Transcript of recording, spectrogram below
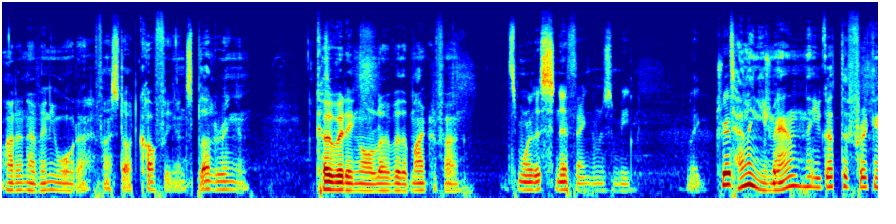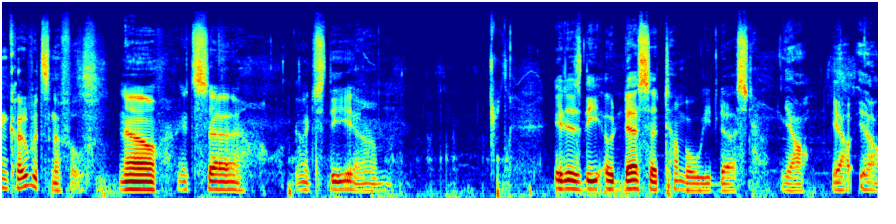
I don't have any water if I start coughing and spluttering and coveting all over the microphone. It's more the sniffing. I'm just gonna be like drip. telling you, drip. man, that you got the freaking COVID sniffles. No, it's uh, it's the um, it is the Odessa tumbleweed dust. Yeah, yeah, yeah.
